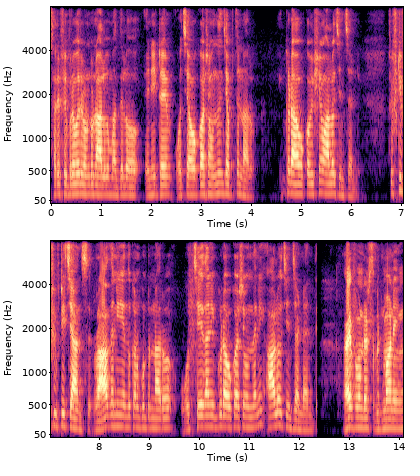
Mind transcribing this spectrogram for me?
సరే ఫిబ్రవరి రెండు నాలుగు మధ్యలో ఎనీ టైం వచ్చే అవకాశం ఉందని చెప్తున్నారు. ఇక్కడ ఒక విషయం ఆలోచించండి. Fifty fifty chance. రాదని ఎందుకు అనుకుంటున్నారో వచ్చేదానికి కూడా అవకాశం ఉందని ఆలోచించండి అంతే. Hi founders good morning.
